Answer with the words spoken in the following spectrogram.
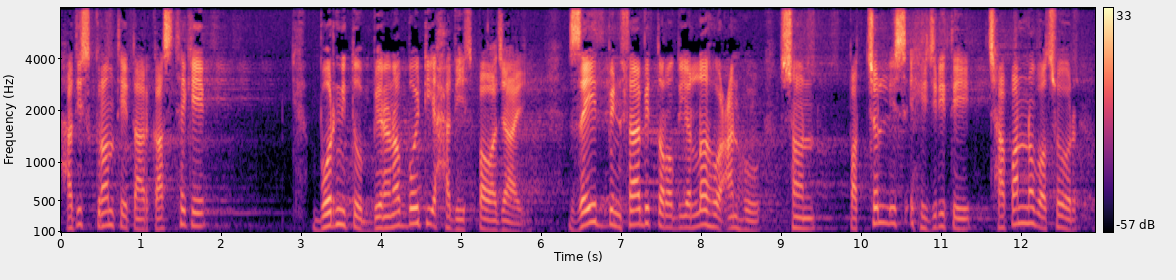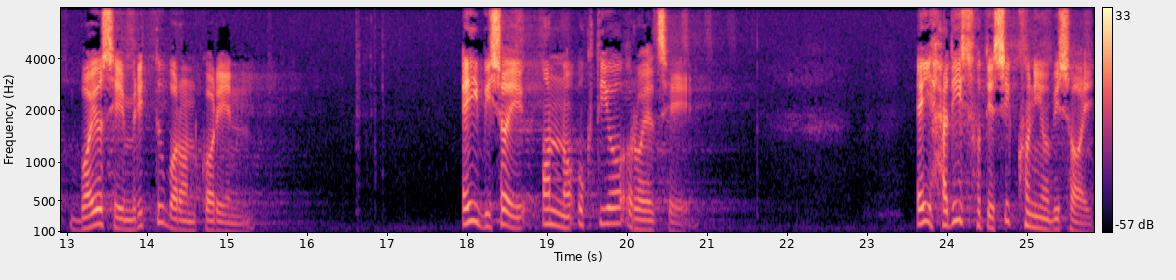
হাদিস গ্রন্থে তার কাছ থেকে বর্ণিত বিরানব্বইটি হাদিস পাওয়া যায়। জঈদ বিন সাবিত রদিয়াল্লাহ আনহু সন পাঁচচল্লিশ হিজড়িতে ছাপান্ন বছর বয়সে মৃত্যুবরণ করেন। এই বিষয়ে অন্য উক্তিও রয়েছে। এই হাদিস হতে শিক্ষণীয় বিষয়।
